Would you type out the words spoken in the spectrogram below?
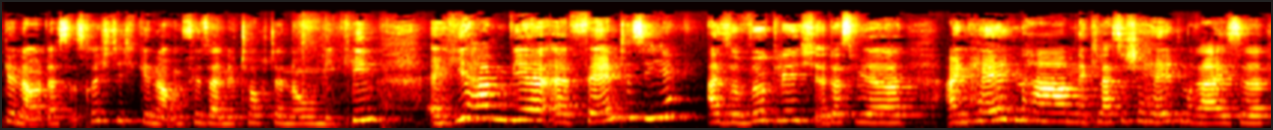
genau, das ist richtig, genau. Und für seine Tochter Naomi King. Äh, hier haben wir äh, Fantasy, also wirklich, äh, dass wir einen Helden haben, eine klassische Heldenreise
